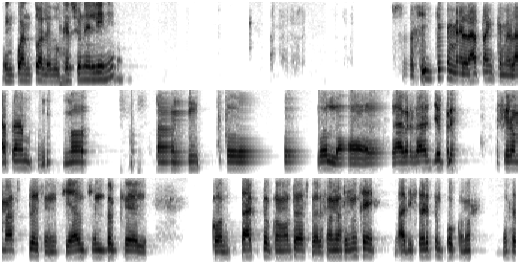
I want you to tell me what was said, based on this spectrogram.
en cuanto a la educación en línea? Así que me latan, que me latan, no tanto. La verdad, yo prefiero más presencial. Siento que el contacto con otras personas, no sé, a distraerte un poco, ¿no? O sea,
